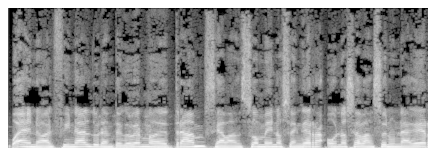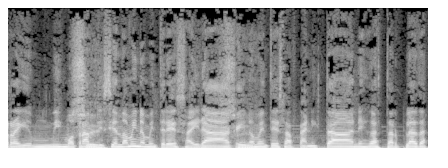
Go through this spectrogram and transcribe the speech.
bueno, al final durante el gobierno de Trump se avanzó menos en guerra o no se avanzó en una guerra y mismo Trump diciendo a mí no me interesa Irak y no me interesa Afganistán, es gastar plata.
